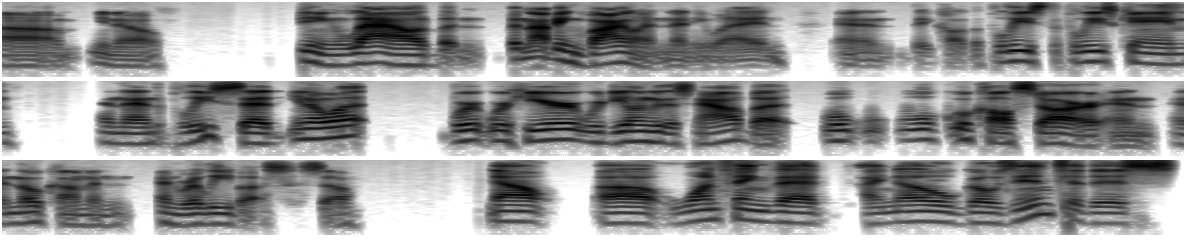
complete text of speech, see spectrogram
um, you know being loud but but not being violent in any way. And and they called the police the police came and then the police said you know what we're we're here, we're dealing with this now, but we'll we'll we'll call Star and and they'll come and and relieve us. So now uh, one thing that I know goes into this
